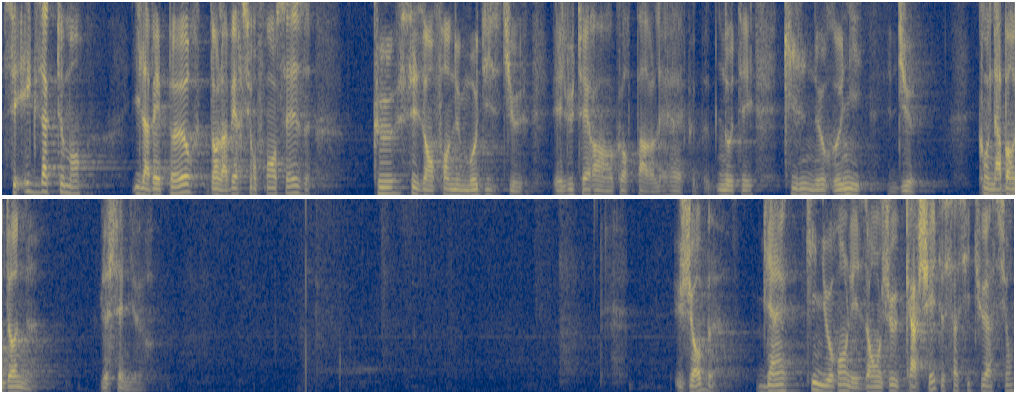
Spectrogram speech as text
C'est exactement, il avait peur, dans la version française, que ces enfants ne maudissent Dieu. Et Luther a encore parlé, euh, noté qu'ils ne renient Dieu, qu'on abandonne le Seigneur. Job, bien qu'ignorant les enjeux cachés de sa situation,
